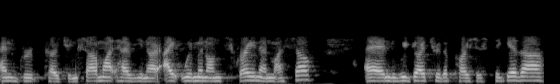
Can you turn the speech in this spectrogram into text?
and group coaching. So I might have you know eight women on screen and myself, and we go through the process together.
